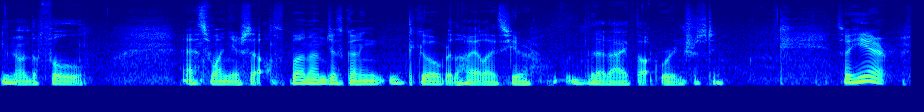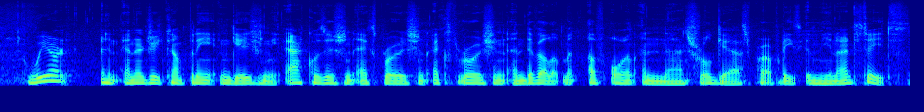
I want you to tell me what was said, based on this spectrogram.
you know the full S1 yourself. But I'm just going to go over the highlights here that I thought were interesting. So here, we are an energy company engaged in the acquisition, exploration, exploration, and development of oil and natural gas properties in the United States.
